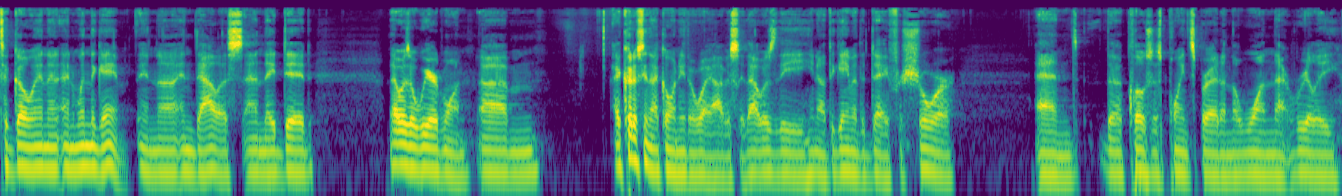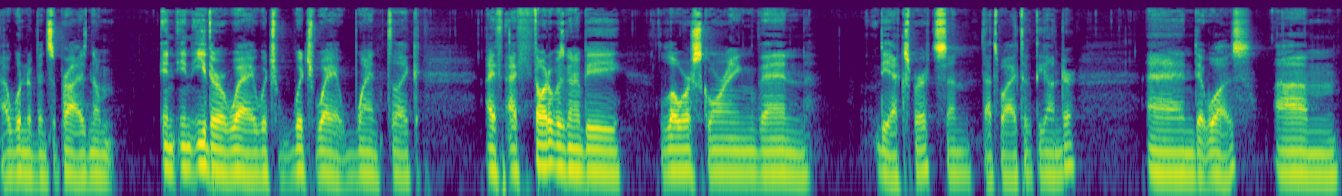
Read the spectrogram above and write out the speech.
to go in and, and win the game in uh, in Dallas, and they did. That was a weird one. Um, I could have seen that going either way. Obviously, that was the you know the game of the day for sure, and the closest point spread, and the one that really I wouldn't have been surprised no in in either way which which way it went. Like I I thought it was going to be lower scoring than the experts, and that's why I took the under, and it was. Um,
